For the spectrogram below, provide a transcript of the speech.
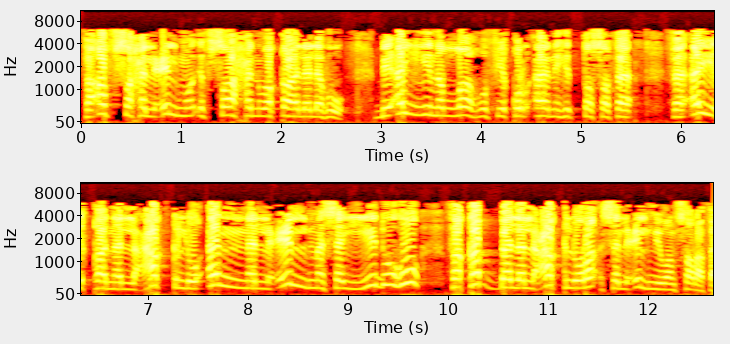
فأفصح العلم إفصاحا وقال له بأين الله في قرآنه اتصف؟ فأيقن العقل أن العلم سيده فقبل العقل رأس العلم وانصرف.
